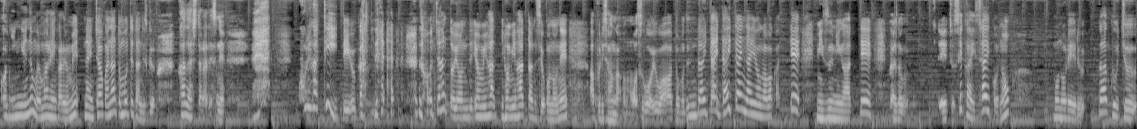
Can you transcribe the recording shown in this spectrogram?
こ人間でも読まれへんから読めないんちゃうかなと思ってたんですけどかざしたらですねえこれが T っていう感じで ちゃんと読んで読みは読みはったんですよこのねアプリさんが。もうすごいわと思って。大体大体内容が分かって湖があってあの、えーと世界最古のモノレールが空中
